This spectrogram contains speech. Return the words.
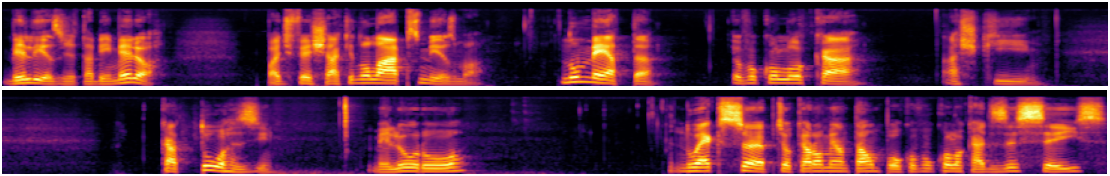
Beleza, já está bem melhor. Pode fechar aqui no lápis mesmo, ó. No meta, eu vou colocar, acho que 14 melhorou. No excerpt eu quero aumentar um pouco, eu vou colocar 16.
